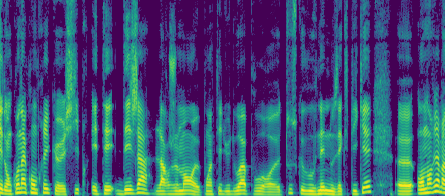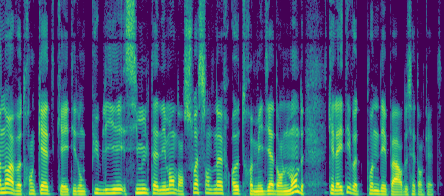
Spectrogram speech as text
donc on a compris que Chypre était déjà largement euh, pointé du doigt pour euh, tout ce que vous venez de nous expliquer. Euh, on en vient maintenant à votre enquête qui a été donc publiée simultanément dans 69 autres médias dans le monde. Quel a été votre point de départ de cette enquête?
